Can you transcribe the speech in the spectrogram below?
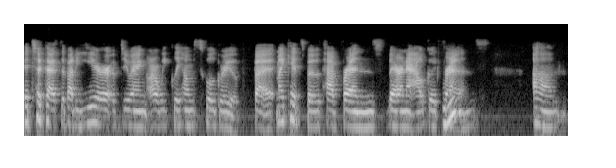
it took us about a year of doing our weekly homeschool group, but my kids both have friends there now, good mm-hmm. friends. Mm-hmm. Um,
